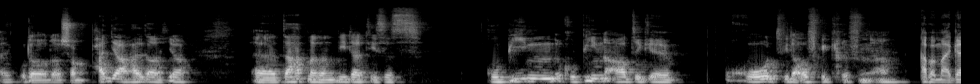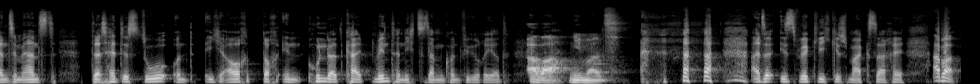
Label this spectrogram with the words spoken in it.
äh, oder, oder Champagnerhalter hier, äh, da hat man dann wieder dieses Rubin, rubinartige Rot wieder aufgegriffen, ja. Aber mal ganz im Ernst, das hättest du und ich auch doch in 100 kalten Winter nicht zusammen konfiguriert. Aber niemals. also ist wirklich Geschmackssache. Aber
